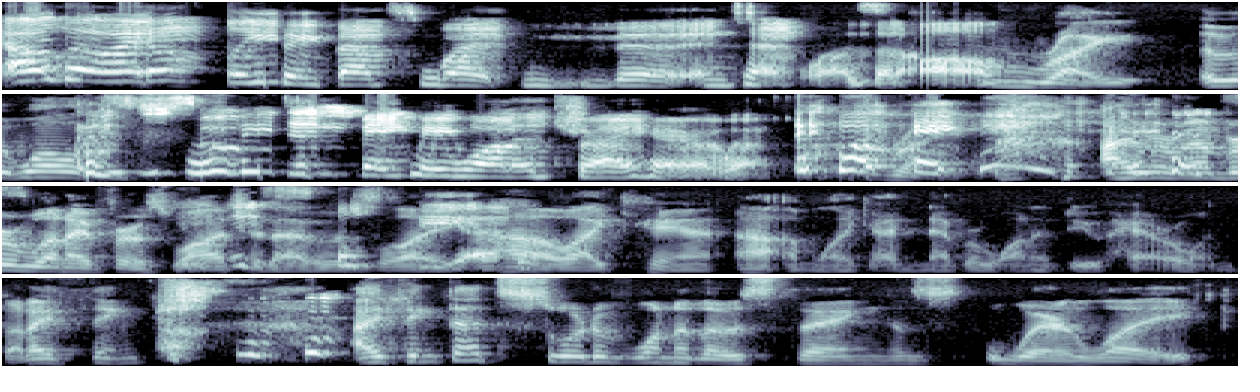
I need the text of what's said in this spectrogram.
Although I don't really think that's what the intent was at all. Right. Uh, Well, this movie didn't make me want to try heroin. Like, Right. I remember when I first watched it, I was like, "Oh, I can't." uh, I'm like, "I never want to do heroin," but I think, I think that's sort of one of those things where, like,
